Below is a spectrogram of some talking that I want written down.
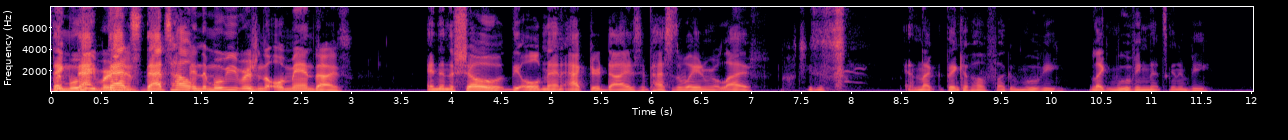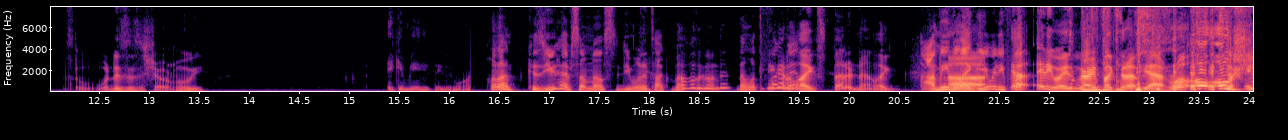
the That- movie that- version. That's that's how. In the movie version, the old man dies. and in the show, the old man actor dies and passes away in real life. Oh, Jesus. And like, think of how fucking movie like moving that's gonna be. So what is this? A show or movie? It can be anything we want. Hold on, because you have something else. Do you want to talk I about? was going to. No, what the You fuck? gotta man? like stutter now. Like I mean, like uh, you already. Yeah. Anyways, we already fucked it up. Yeah. Roll, oh, oh shit.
